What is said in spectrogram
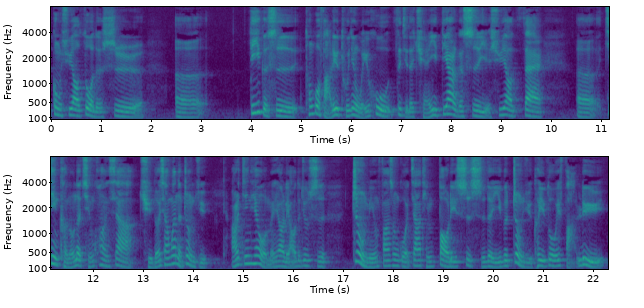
更需要做的是，呃。第一个是通过法律途径维护自己的权益，第二个是也需要在呃尽可能的情况下取得相关的证据。而今天我们要聊的就是证明发生过家庭暴力事实的一个证据，可以作为法律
